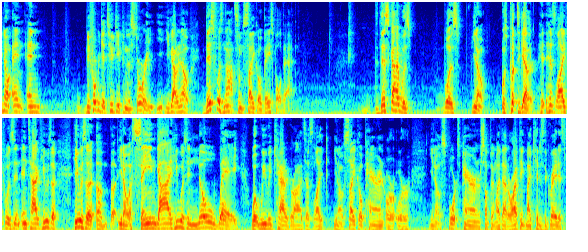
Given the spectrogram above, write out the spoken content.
you know, and and before we get too deep into the story, you, you got to know this was not some psycho baseball dad. This guy was was you know was put together. His life was in, intact. He was a he was a, a, you know a sane guy. He was in no way what we would categorize as like you know psycho parent or or you know sports parent or something like that. Or I think my kid is the greatest.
